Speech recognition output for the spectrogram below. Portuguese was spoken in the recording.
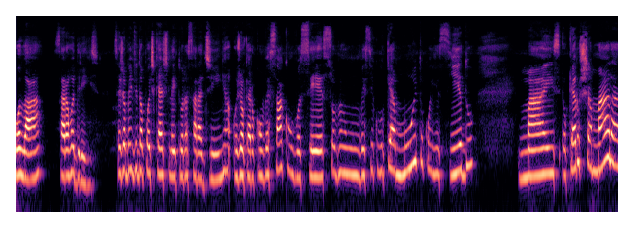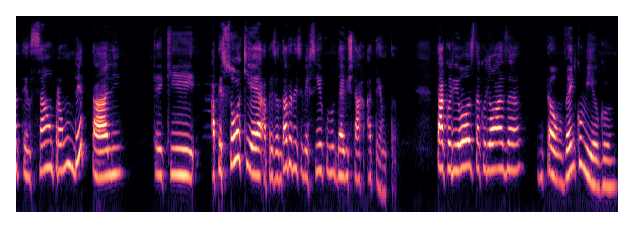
Olá, Sara Rodrigues. Seja bem-vindo ao podcast Leitura Saradinha. Hoje eu quero conversar com você sobre um versículo que é muito conhecido, mas eu quero chamar a atenção para um detalhe que, que a pessoa que é apresentada nesse versículo deve estar atenta. Tá curioso? Tá curiosa? Então, vem comigo.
